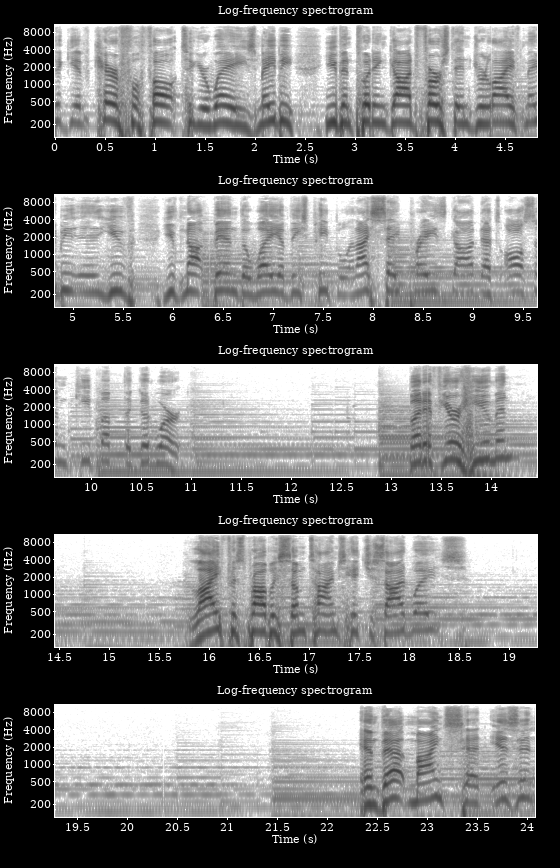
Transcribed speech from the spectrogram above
to give careful thought to your ways. Maybe you've been putting God first in your life. Maybe uh, you've you've not been the way of these people. And I say, praise God, that's awesome. Keep up the good work. But if you're human, life has probably sometimes hit you sideways. And that mindset isn't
